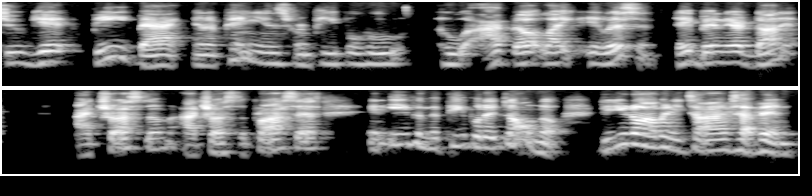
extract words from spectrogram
to get feedback and opinions from people who who I felt like, hey, listen, they've been there, done it. I trust them. I trust the process and even the people that don't know. Do you know how many times I've been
